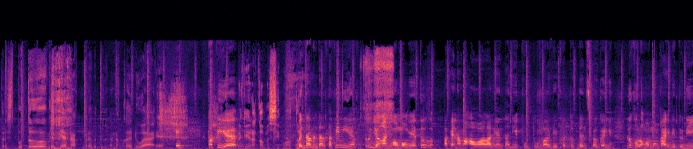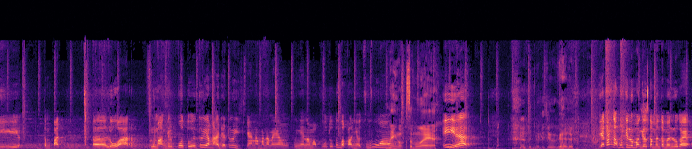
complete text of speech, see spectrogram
terus putu berarti anak berapa tuh? Anak kedua ya. Eh, tapi ya, udah kayak rangka mesin motor bentar-bentar, tapi nih ya, lu jangan ngomongnya tuh pakai nama awalan yang tadi Putu, Made, Ketut dan sebagainya. Lu kalau ngomong kayak gitu di tempat eh, luar, lu manggil Putu itu yang ada tuh yang nama-nama yang punya nama Putu tuh bakal nyaut semua. Nengok semua ya. Iya. Bener juga tuh. Ya kan nggak mungkin lu manggil teman-teman lu kayak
